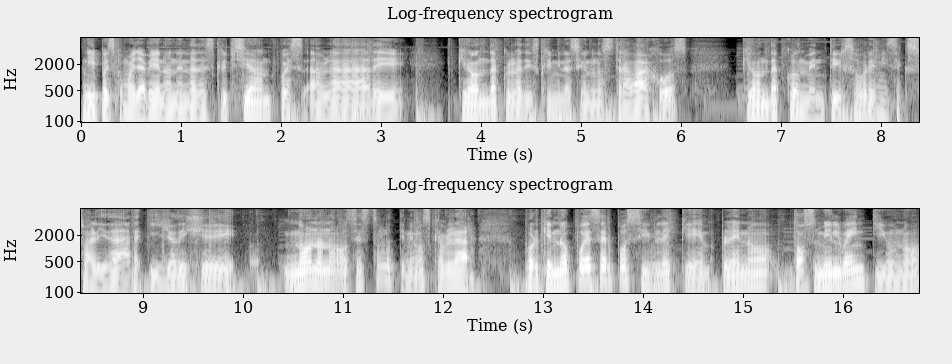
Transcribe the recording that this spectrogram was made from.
Y pues como ya vieron en la descripción, pues habla de qué onda con la discriminación en los trabajos, qué onda con mentir sobre mi sexualidad. Y yo dije, no, no, no, o sea, esto lo tenemos que hablar porque no puede ser posible que en pleno 2021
